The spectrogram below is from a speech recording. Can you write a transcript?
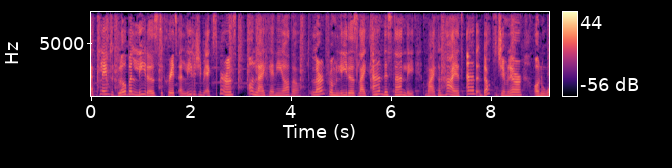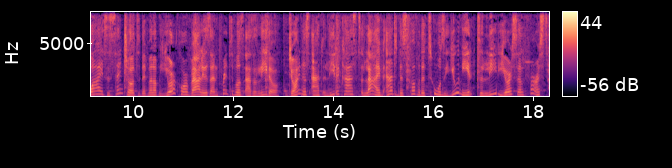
acclaimed global leaders to create a leadership experience unlike any other. Learn from leaders like Andy Stanley, Michael Hyatt, and Dr. Jim Loehr on why it's essential to develop your core values and principles as a leader. Join us at LeaderCast Live and discover the tools you need to lead yourself first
